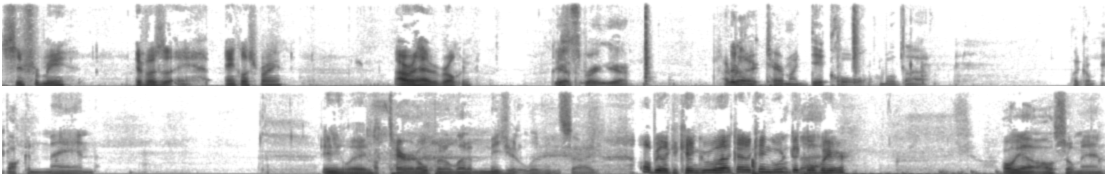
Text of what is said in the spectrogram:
See, for me, if it was an ankle sprain, I would have it broken. Yeah, sprain. Yeah, I'd rather tear my dick hole. How about that? Like a fucking man. Anyways, I'll tear it open and let a midget live inside. I'll be like a kangaroo. I got a kangaroo Love dick that. over here. Oh yeah, also man,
